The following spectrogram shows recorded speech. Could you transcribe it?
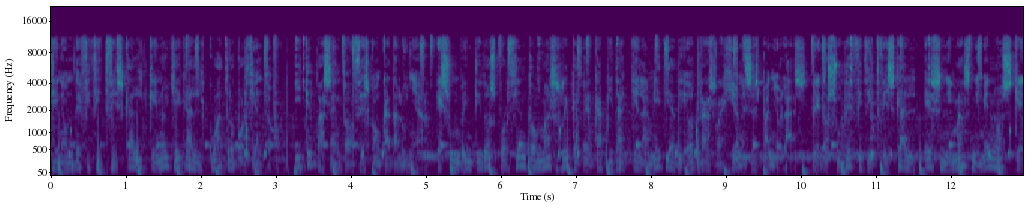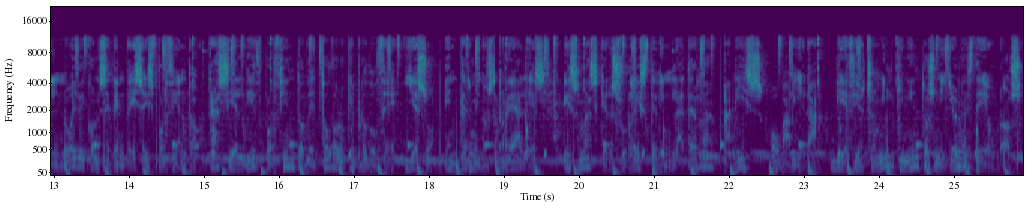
Tiene un déficit fiscal que no llega al 4%. ¿Y qué pasa entonces con Cataluña? Es un 22% más rica per cápita que la media de otras regiones españolas, pero su déficit fiscal es ni más ni menos que el 9,76%, casi el 10% de todo lo que produce. Y eso, en términos reales, es más que el suroeste de Inglaterra, París o Baviera. 18.500 millones de euros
